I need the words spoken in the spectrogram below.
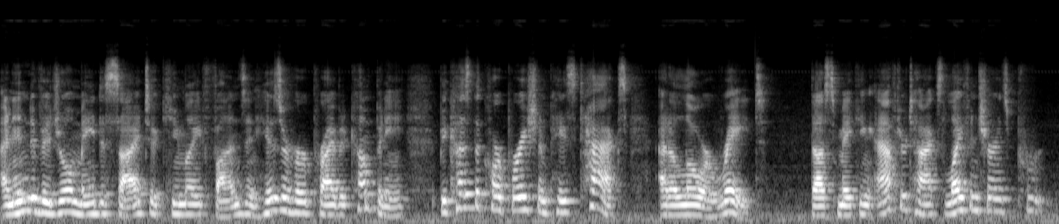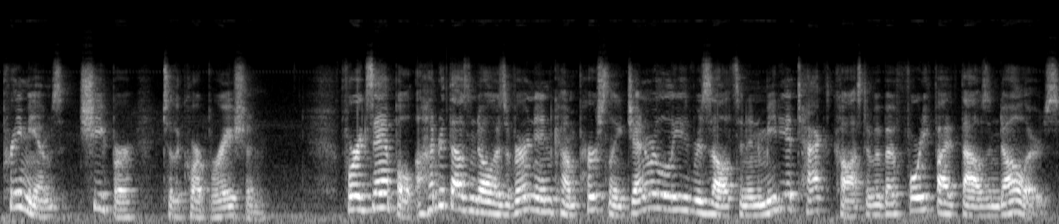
An individual may decide to accumulate funds in his or her private company because the corporation pays tax at a lower rate, thus making after tax life insurance pr- premiums cheaper to the corporation. For example, $100,000 of earned income personally generally results in an immediate tax cost of about $45,000,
